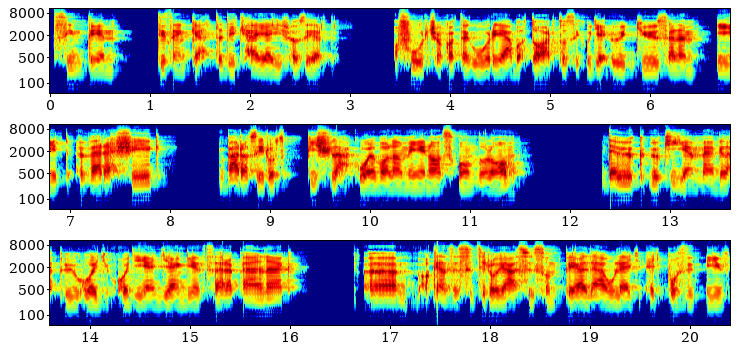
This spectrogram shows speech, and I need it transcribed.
szintén 12. helye is azért a furcsa kategóriába tartozik, ugye ő győzelem, ét vereség, bár azért ott pislákol valami, én azt gondolom, de ők, ők ilyen meglepő, hogy, hogy ilyen gyengén szerepelnek. A Kansas City Royals viszont például egy, egy pozitív,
